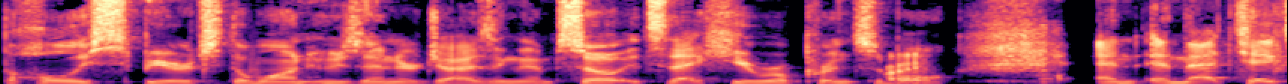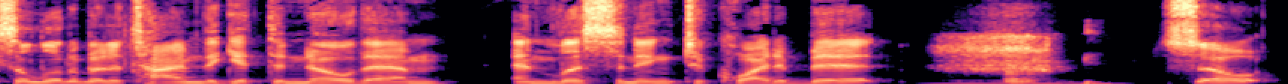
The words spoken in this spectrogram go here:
The Holy Spirit's the one who's energizing them. So it's that hero principle. And and that takes a little bit of time to get to know them and listening to quite a bit. So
